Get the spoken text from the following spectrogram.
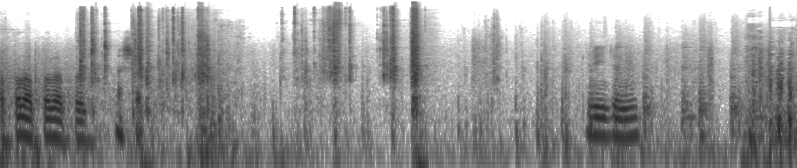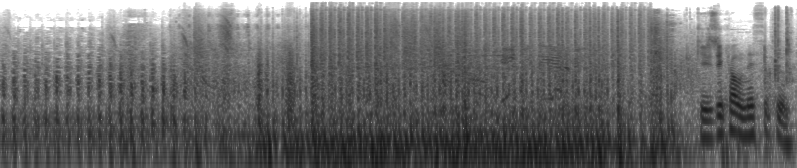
Atladı atladı atladı. Aşağı. Nereye gidelim? Gerizekalı ne sıkıyorsun?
